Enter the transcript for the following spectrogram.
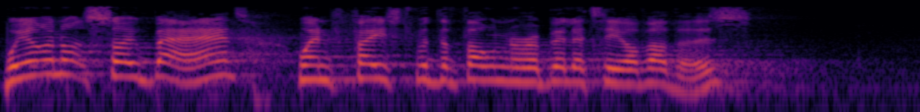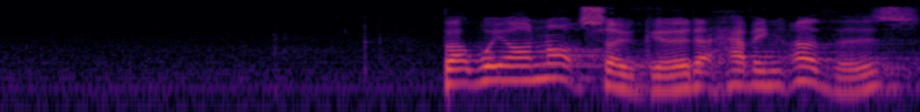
We are not so bad when faced with the vulnerability of others, but we are not so good at having others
